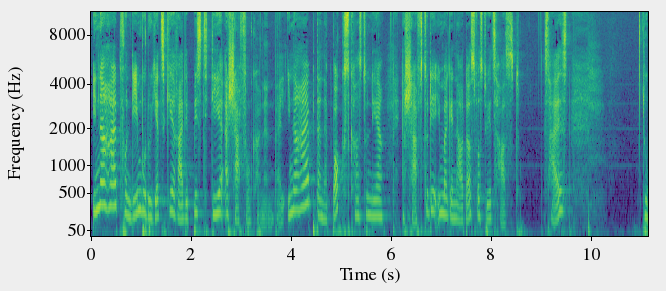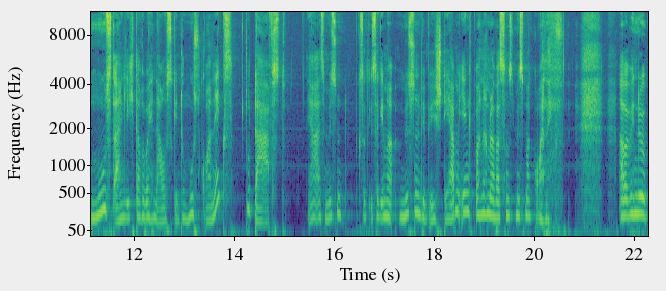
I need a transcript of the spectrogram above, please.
innerhalb von dem, wo du jetzt gerade bist, dir erschaffen können. Weil innerhalb deiner Box kannst du dir, erschaffst du dir immer genau das, was du jetzt hast. Das heißt, du musst eigentlich darüber hinausgehen. Du musst gar nichts, du darfst. Ja, also müssen, gesagt, ich sage immer, müssen wir, wir sterben irgendwann einmal, aber sonst müssen wir gar nichts. Aber wenn du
